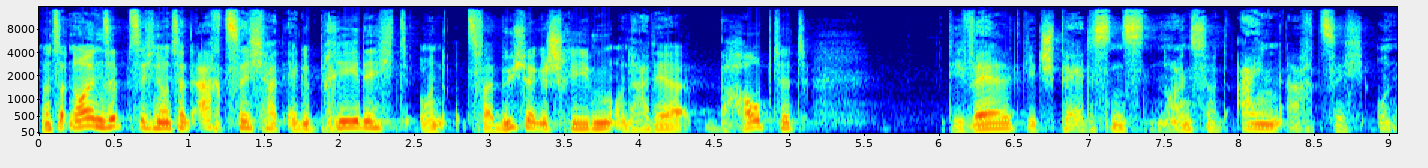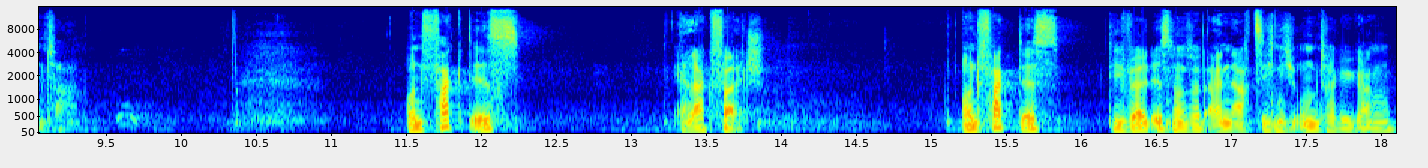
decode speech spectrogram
1979, 1980 hat er gepredigt und zwei Bücher geschrieben und hat er behauptet, die Welt geht spätestens 1981 unter. Und Fakt ist, er lag falsch. Und Fakt ist, die Welt ist 1981 nicht untergegangen.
